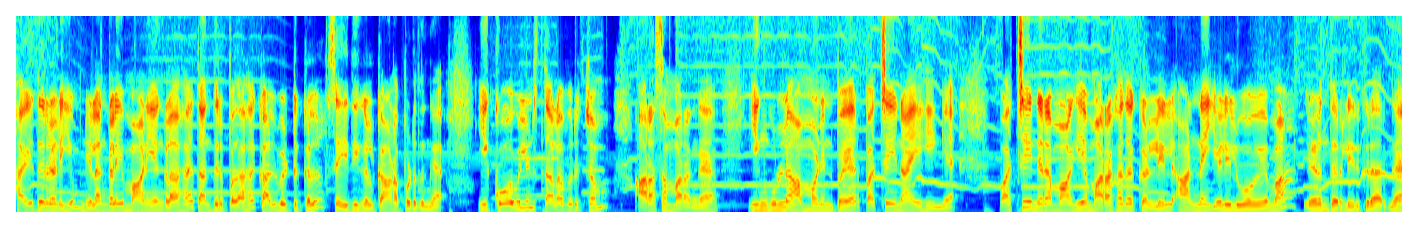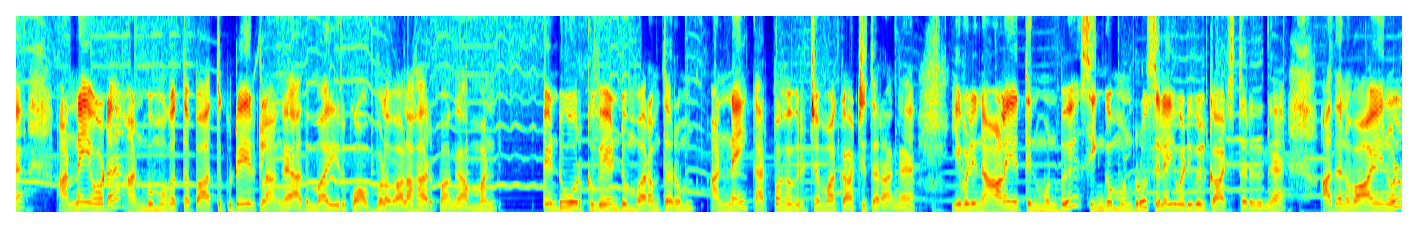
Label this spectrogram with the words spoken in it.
ஹைதர் அலியும் நிலங்களை மானியங்களாக தந்திருப்பதாக கல்வெட்டுக்கள் செய்திகள் காணப்படுதுங்க. இக்கோவிலின் ஸ்தல விருட்சம் அரச மரங்க. இங்குள்ள அம்மனின் பெயர் பச்சை நாயகிங்க. பச்சை நிறமாகிய மரகத கல்லில் அன்னை எழில் ஓவியமாக எழுந்தருளிருக்கிறாருங்க அன்னையோட அன்பு முகத்தை பார்த்துக்கிட்டே இருக்கலாங்க. அது மாதிரி இருக்கும். அவ்வளவு அழகாக இருப்பாங்க அம்மன். வேண்டுவோர்க்கு வேண்டும் வரம் தரும் அன்னை கற்பக விருட்சமாக காட்சி தராங்க. இவளின் ஆலயத்தின் முன்பு சிங்கம் ஒன்றும் சிலை வடிவில் காட்சி தருதுங்க. அதன் வாயினுள்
